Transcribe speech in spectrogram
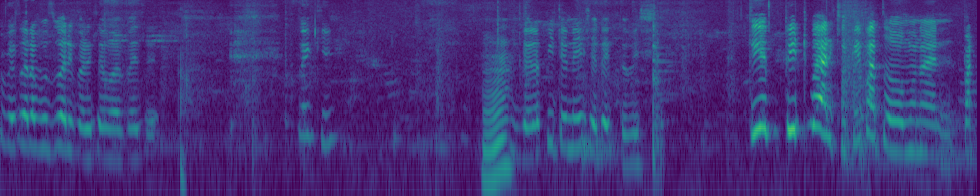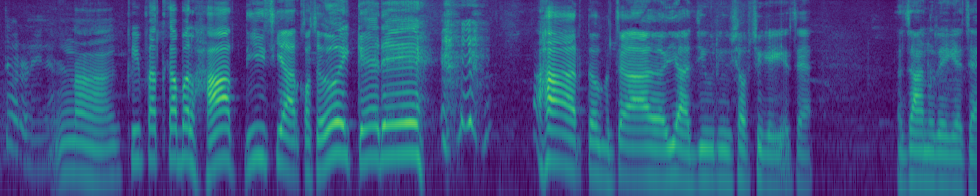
বেচারা বুঝবারই পারিছে ভয় পাইছে। নাকি হুম? যারা পিঠে নেই সেটাই তো বেশি। কি পিটবে আর কি? পেপা তো মনে হয় পারতে পারো না? না পিপাত কাবল হাত দিয়েছি আর কছে ওই কে রে? আর তো যা- ইয়া জিউ টিউ সব শুকে গেছে জান উড়ে গেছে।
